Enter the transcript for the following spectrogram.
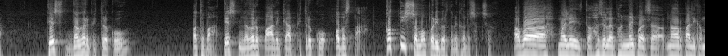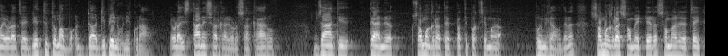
त्यस नगरभित्रको अथवा त्यस नगरपालिकाभित्रको अवस्था कतिसम्म परिवर्तन गर्न सक्छ? अब मैले त हजुरलाई भन्नै पर्छ नगरपालिकामा एउटा चाहिँ नेतृत्वमा डिपेन्ड हुने कुरा हो। एउटा स्थानीय सरकार एउटा सरकार हो जहाँ कि त्यहाँनिर समग्र प्रतिपक्षमा भूमिका हुँदैन। समग्रलाई समेटेर समग्र चाहिँ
